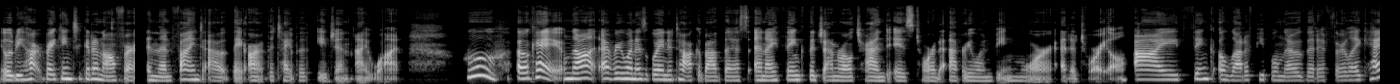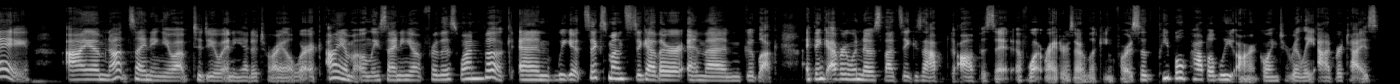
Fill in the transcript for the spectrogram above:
It would be heartbreaking to get an offer and then find out they aren't the type of agent I want. Whew, okay. Not everyone is going to talk about this. And I think the general trend is toward everyone being more editorial. I think a lot of people know that if they're like, hey, I am not signing you up to do any editorial work. I am only signing you up for this one book. And we get six months together and then good luck. I think everyone knows that's the exact opposite of what writers are looking for. So people probably aren't going to really advertise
